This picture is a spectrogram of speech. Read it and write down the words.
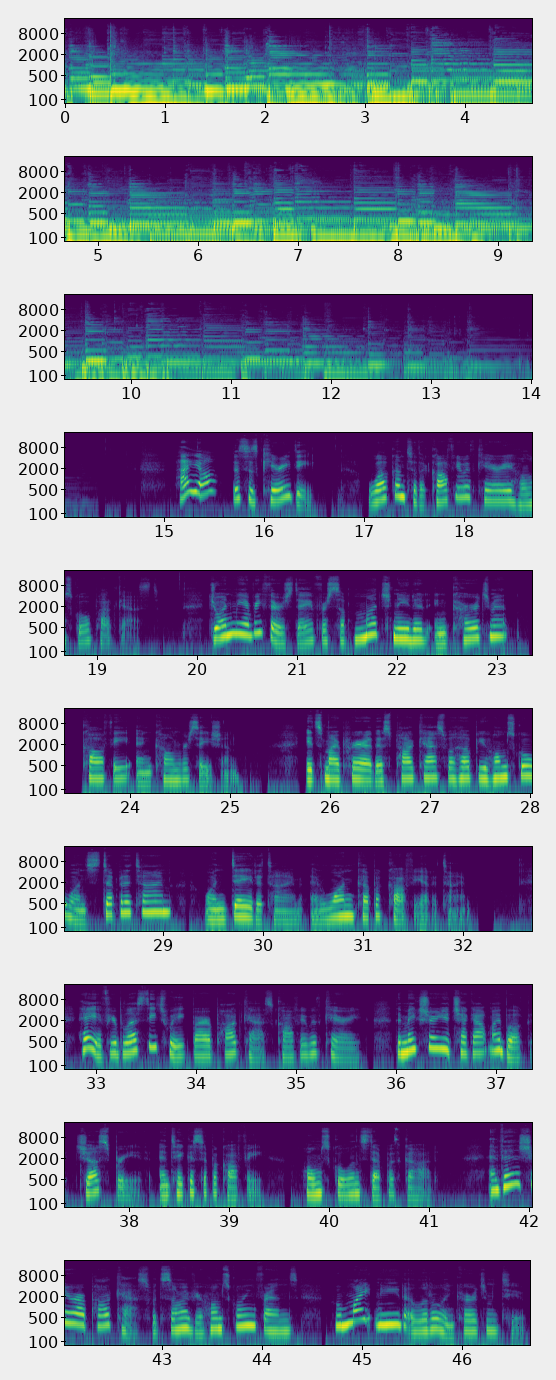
Hi, y'all. This is Carrie D. Welcome to the Coffee with Carrie Homeschool Podcast. Join me every Thursday for some much needed encouragement, coffee, and conversation. It's my prayer this podcast will help you homeschool one step at a time, one day at a time, and one cup of coffee at a time. Hey, if you're blessed each week by our podcast, Coffee with Carrie, then make sure you check out my book, Just Breathe, and take a sip of coffee Homeschool in Step with God. And then share our podcast with some of your homeschooling friends who might need a little encouragement too.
